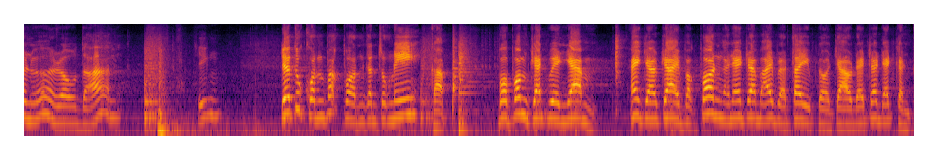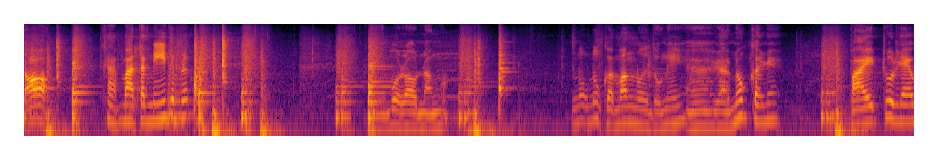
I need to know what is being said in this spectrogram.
ะเนื้อะเราดานจริงเดี๋ยวทุกคนพักผ่อนกันตรงนี้ครับ พอผมจัดเวรยามให้เจ้าชายปักป้อนกันให้สบายประเทศต่อเจ้าได้เด็จกันต่อค่ะมาทางนี้จะพระพวกเราหนังนกนกกันมั่งหน่อยตรงนี้เออเรานกกันเนี่ยไปทุ่นแล้ว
